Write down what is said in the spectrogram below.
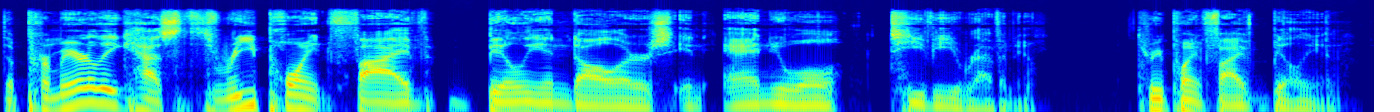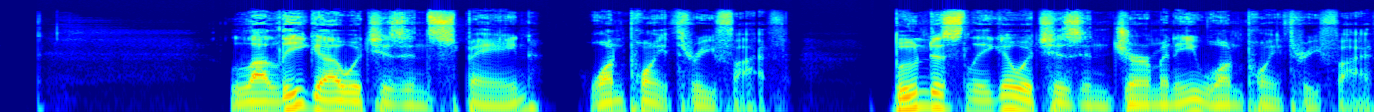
the Premier League has $3.5 billion in annual TV revenue. 3.5 billion. La Liga, which is in Spain, 1.35. Bundesliga, which is in Germany, 1.35.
